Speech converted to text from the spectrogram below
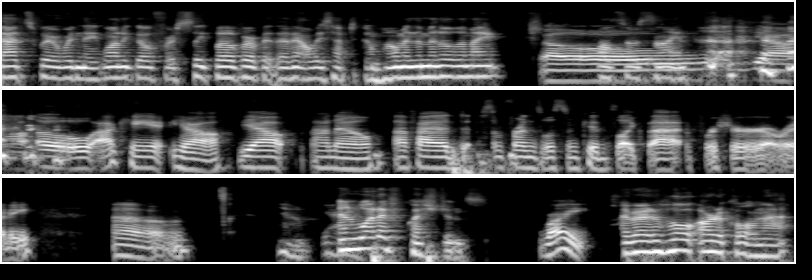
that's where when they want to go for a sleepover, but then they always have to come home in the middle of the night. Oh, Also sign. yeah. Oh, I can't. Yeah. Yeah. I know. I've had some friends with some kids like that for sure already. Um, Yeah. Yeah. And what if questions? right. I read a whole article on that.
